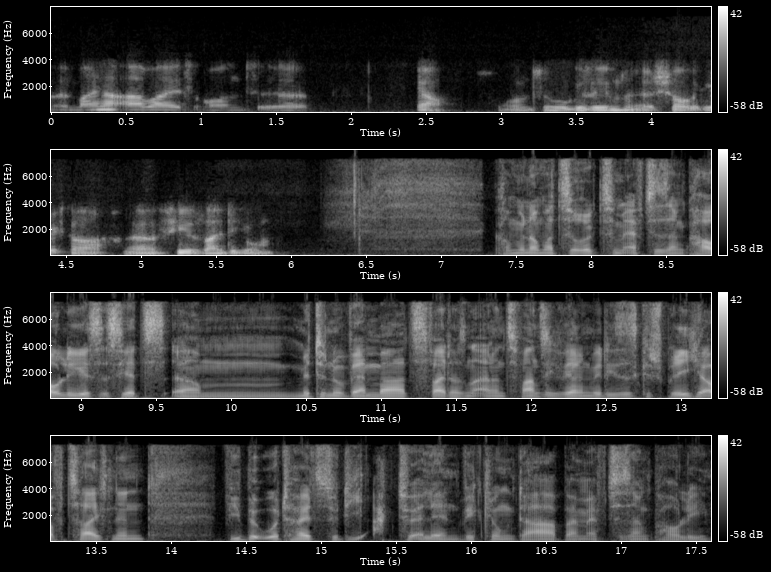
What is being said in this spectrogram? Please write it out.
in meiner Arbeit und äh, ja, und so gesehen äh, schaue ich mich da äh, vielseitig um. Kommen wir nochmal zurück zum FC St. Pauli. Es ist jetzt ähm, Mitte November 2021, während wir dieses Gespräch aufzeichnen. Wie beurteilst du die aktuelle Entwicklung da beim FC St. Pauli?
